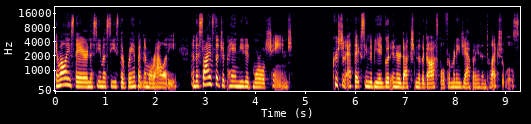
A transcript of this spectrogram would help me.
And while he's there, Neesima sees the rampant immorality and decides that Japan needed moral change. Christian ethics seemed to be a good introduction to the gospel for many Japanese intellectuals.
